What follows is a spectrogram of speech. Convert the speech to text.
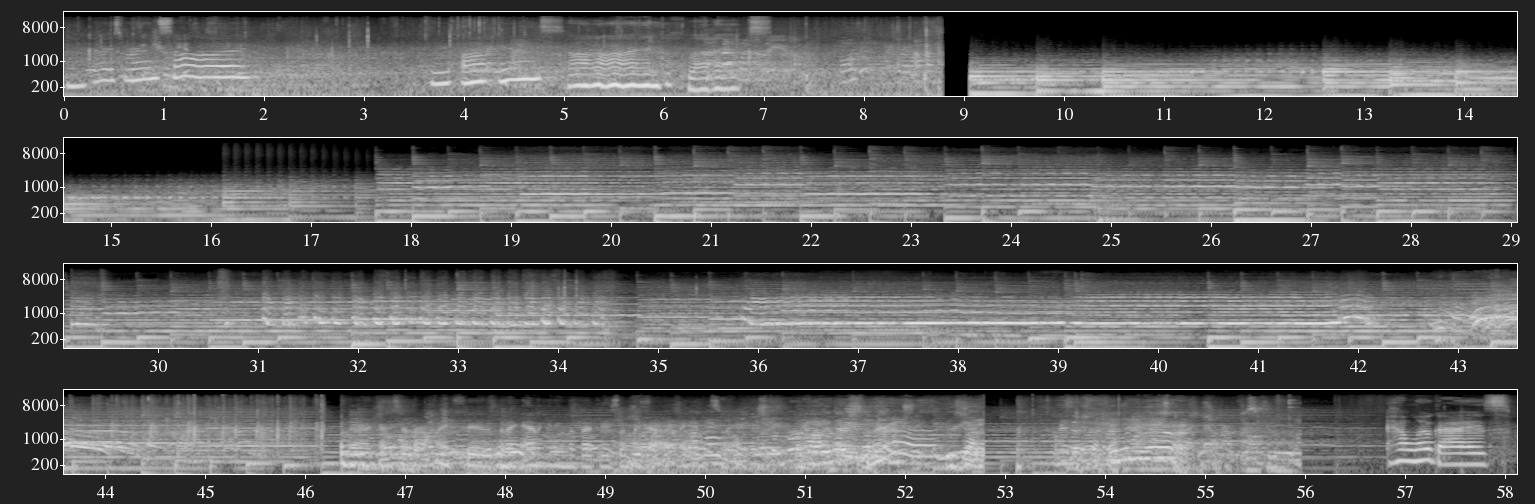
You guys, we're inside. We are inside the flex. My food, but I am eating the veggies like my dad. I can Hello, guys.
